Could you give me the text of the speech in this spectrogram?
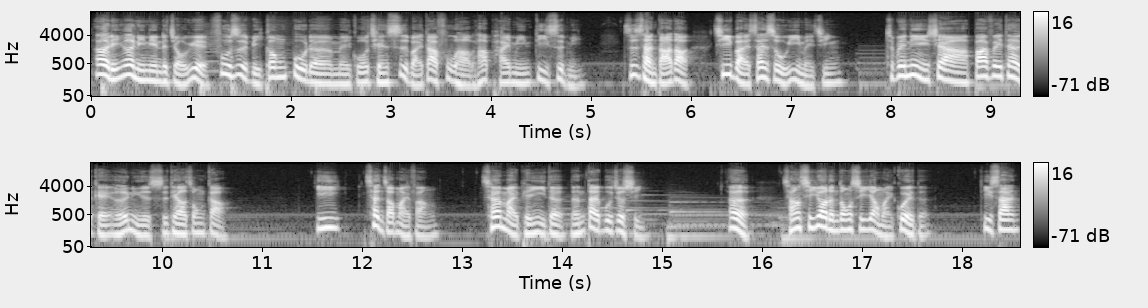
二零二零年的九月，富士比公布了美国前四百大富豪，他排名第四名，资产达到七百三十五亿美金。这边念一下巴菲特给儿女的十条忠告：一、趁早买房，车买便宜的，能代步就行。二、长期用的东西要买贵的。第三，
